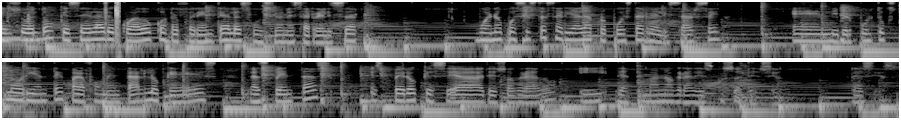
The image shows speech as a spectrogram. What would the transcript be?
El sueldo que sea el adecuado con referente a las funciones a realizar. Bueno, pues esta sería la propuesta a realizarse en Liverpool Tuxtla Oriente para fomentar lo que es las ventas. Espero que sea de su agrado y de antemano agradezco su atención. Gracias.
